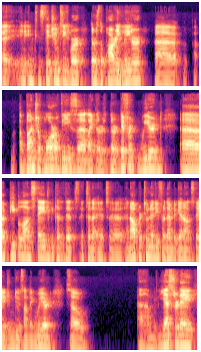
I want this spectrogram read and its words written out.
uh, in, in constituencies where there's the party leader, uh, a bunch of more of these uh, like there there are different weird uh, people on stage because it's it's an it's a, an opportunity for them to get on stage and do something weird. So um, yesterday,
